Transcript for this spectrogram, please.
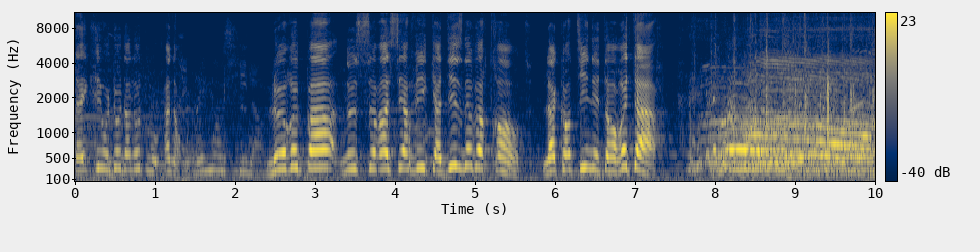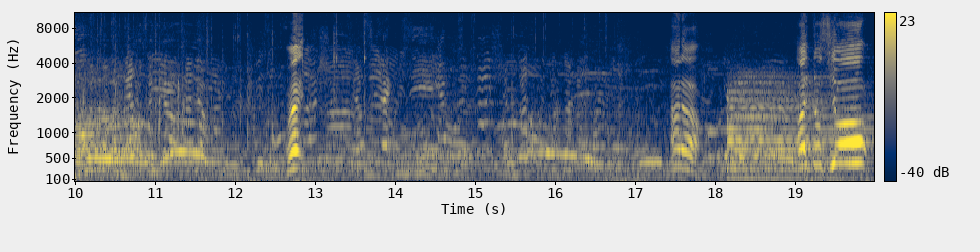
t'as écrit au dos d'un autre mot. Ah non. Le repas ne sera servi qu'à 19h30. La cantine est en retard. Ouais. Alors. Attention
